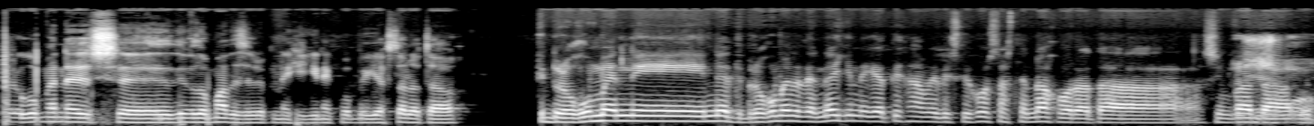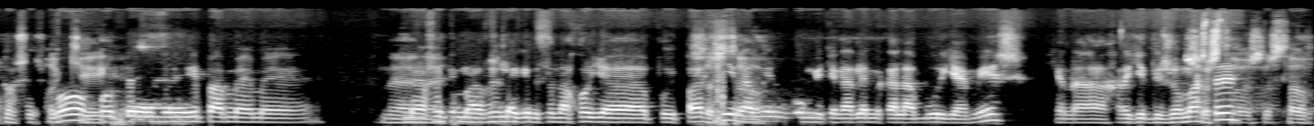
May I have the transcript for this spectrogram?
προηγούμενες ε, δύο εβδομάδες δεν πρέπει να έχει γίνει εκπομπή, γι' αυτό ρωτάω. Την προηγούμενη, ναι, την προηγούμενη δεν έγινε γιατί είχαμε δυστυχώς τα στενάχωρα τα συμβάντα με το σεισμό. Οπότε είπαμε με, ναι, με ναι. αυτή τη μαυρίλα και τη στεναχώρια που υπάρχει σωστό. να μην βγούμε και να λέμε καλαμπούρια εμείς και να χαρκετιζόμαστε. Σωστό, σωστό.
